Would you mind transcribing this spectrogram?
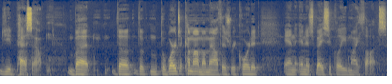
you'd pass out. But the, the, the words that come out of my mouth is recorded and, and it's basically my thoughts,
